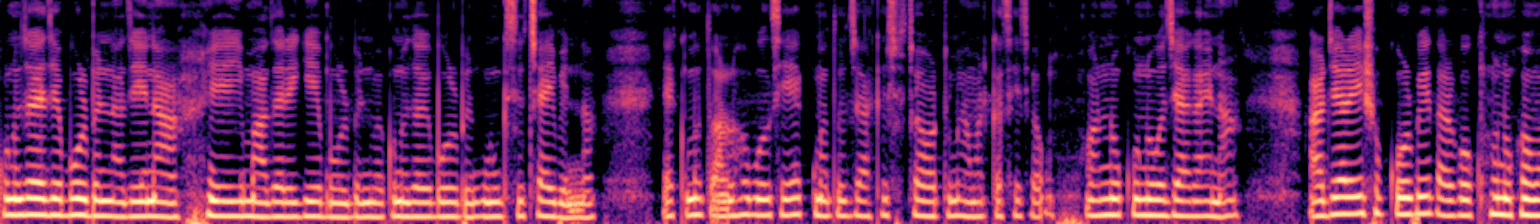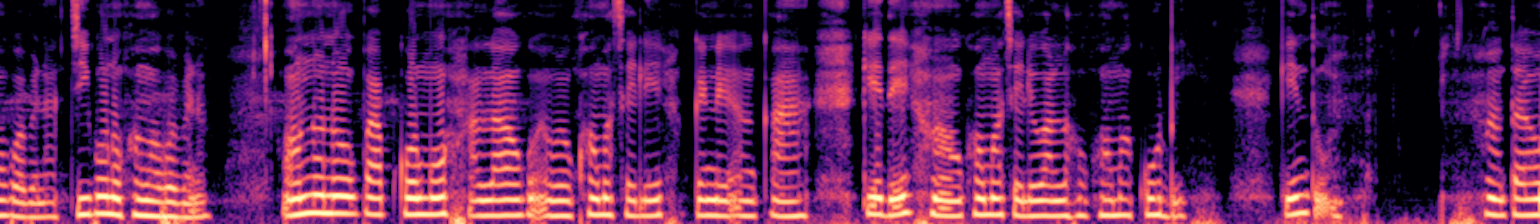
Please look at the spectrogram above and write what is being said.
কোনো জায়গায় যে বলবেন না যে, না, এই মাজারে গিয়ে বলবেন বা কোনো জায়গায় বলবেন, কোনো কিছু চাইবেন না। একমাত্র আল্লাহ বলছে, একমাত্র যা কিছু চাওয়ার তুমি আমার কাছে চাও, অন্য কোনো জায়গায় না। আর যারা এসব করবে, তারা কখনো ক্ষমা পাবে না, জীবনও ক্ষমা পাবে না। অন্য অন্য পাপ কর্ম আল্লাহ ক্ষমা চাইলে কেঁদে ক্ষমা চাইলেও আল্লাহ ক্ষমা করবে। কিন্তু তাও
